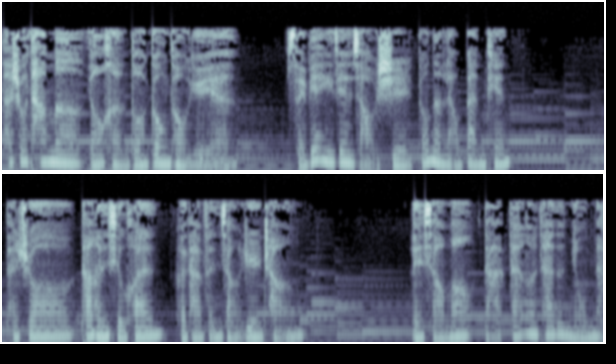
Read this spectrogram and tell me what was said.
他说：“他们有很多共同语言，随便一件小事都能聊半天。”他说：“他很喜欢和他分享日常。”连小猫打翻了他的牛奶，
